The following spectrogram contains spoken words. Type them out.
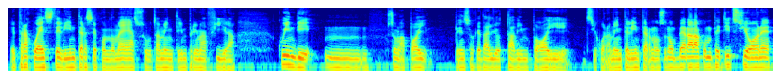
E tra queste l'Inter secondo me è assolutamente in prima fila. Quindi, mh, mm, insomma, poi penso che dagli ottavi in poi sicuramente l'Inter non snobberà la competizione,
